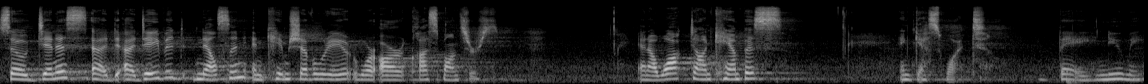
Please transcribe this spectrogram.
So Dennis, uh, uh, David Nelson and Kim Chevalier were our class sponsors. And I walked on campus, and guess what? They knew me.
